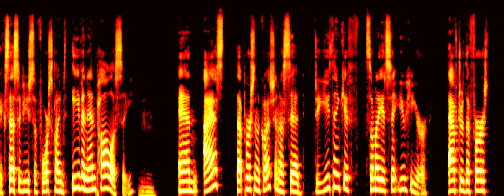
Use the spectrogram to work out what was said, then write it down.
excessive use of force claims, even in policy. Mhm. And I asked that person the question I said, Do you think if somebody had sent you here after the first,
